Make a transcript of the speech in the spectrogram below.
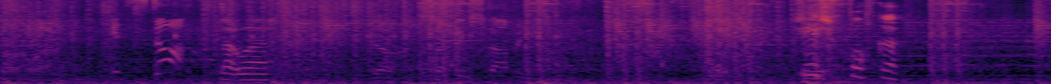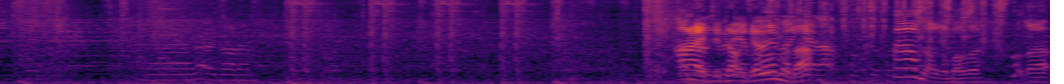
Not It stopped! That way. No, something's stopping it. Shish fucker. Uh, I got him. I'm I did not get in with that. that. I'm not gonna bother. Fuck that.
